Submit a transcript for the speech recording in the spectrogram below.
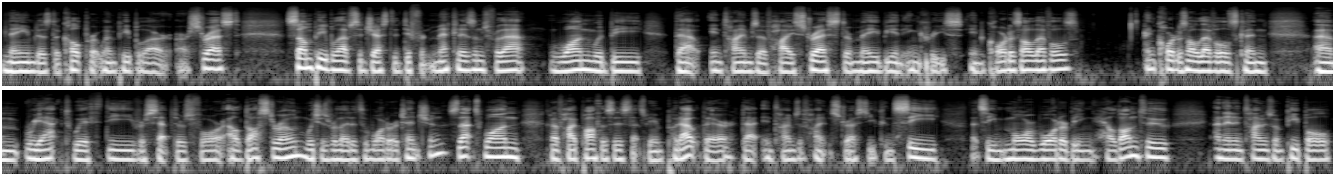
named as the culprit when people are, are stressed. Some people have suggested different mechanisms for that. One would be that in times of high stress, there may be an increase in cortisol levels. And cortisol levels can um, react with the receptors for aldosterone, which is related to water retention. So that's one kind of hypothesis that's being put out there that in times of heightened stress, you can see, let's see, more water being held onto. And then in times when people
